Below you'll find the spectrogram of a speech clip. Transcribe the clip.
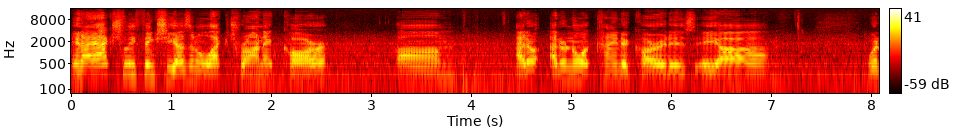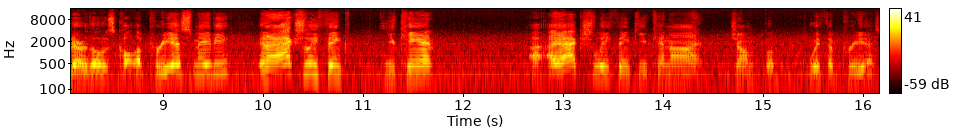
And I actually think she has an electronic car. Um, I don't I don't know what kind of car it is. A um, what are those called? A Prius maybe? And I actually think you can't. I actually think you cannot jump with a Prius.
